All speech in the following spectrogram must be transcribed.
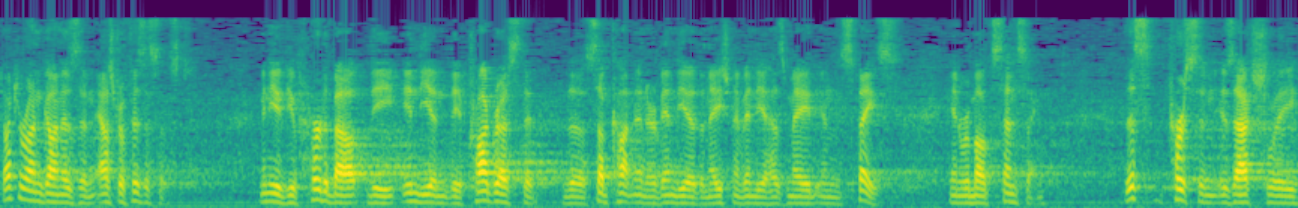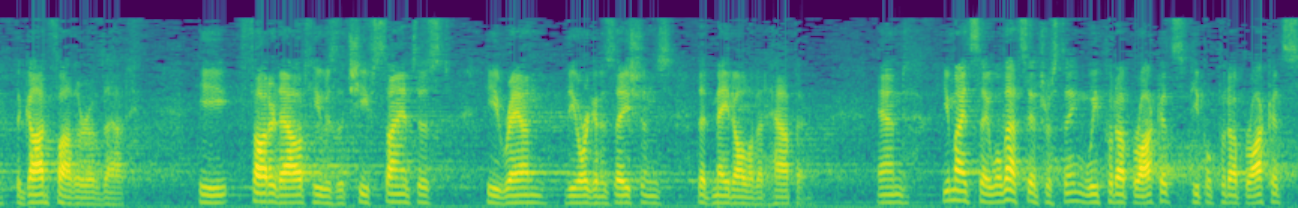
Dr. Rangan is an astrophysicist. Many of you have heard about the Indian, the progress that the subcontinent of India, the nation of India, has made in space, in remote sensing. This person is actually the godfather of that. He thought it out. He was the chief scientist. He ran the organizations that made all of it happen. And you might say, well, that's interesting. We put up rockets. People put up rockets.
